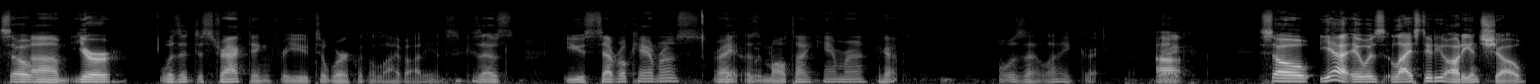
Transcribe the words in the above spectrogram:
So Um, you're Was it distracting for you to work with a live audience? Because I was you used several cameras, right? It was a multi-camera. Yep. What was that like, Greg? Uh, So yeah, it was live studio audience show.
